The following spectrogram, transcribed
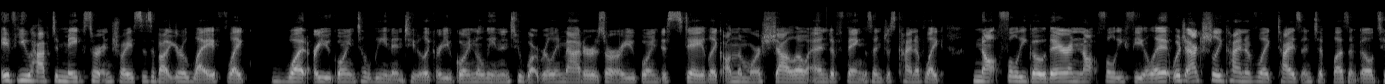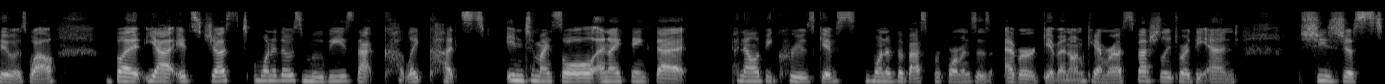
if you have to make certain choices about your life like what are you going to lean into? Like are you going to lean into what really matters or are you going to stay like on the more shallow end of things and just kind of like not fully go there and not fully feel it which actually kind of like ties into pleasantville too as well. But yeah it's just one of those movies that cut like cuts into my soul and i think that penelope cruz gives one of the best performances ever given on camera especially toward the end she's just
